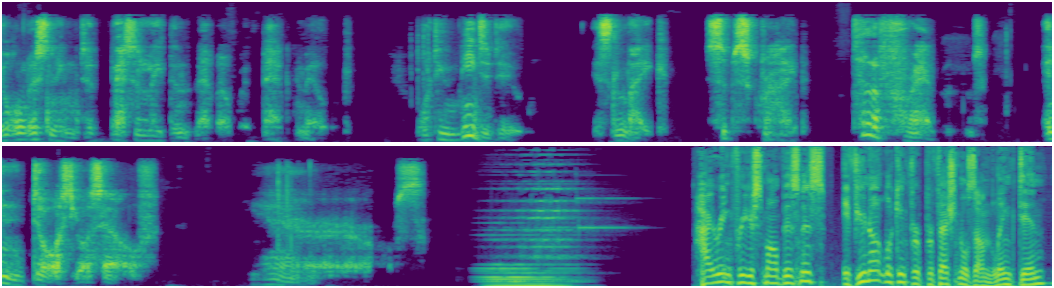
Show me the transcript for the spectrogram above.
You're listening to Better Lait Than Never with Bag Milk. What you need to do is like, subscribe, tell a friend, endorse yourself. Yes. Hiring for your small business? If you're not looking for professionals on LinkedIn,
